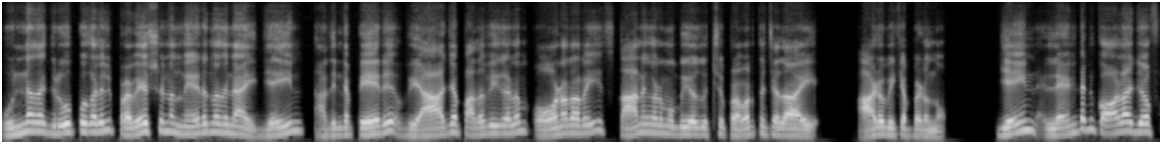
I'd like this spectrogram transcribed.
ഉന്നത ഗ്രൂപ്പുകളിൽ പ്രവേശനം നേടുന്നതിനായി ജെയിൻ അതിന്റെ പേര് വ്യാജ പദവികളും ഓണററി സ്ഥാനങ്ങളും ഉപയോഗിച്ച് പ്രവർത്തിച്ചതായി ആരോപിക്കപ്പെടുന്നു. Jain London college of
